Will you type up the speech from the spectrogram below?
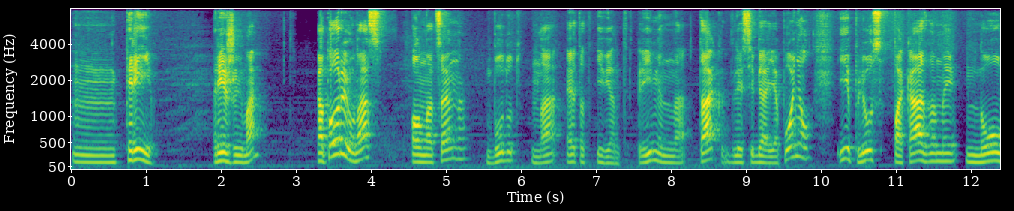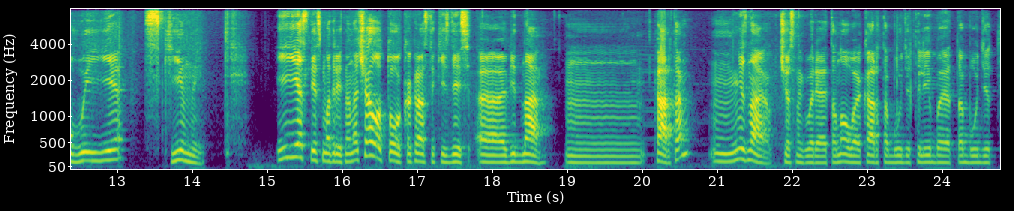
три режима, которые у нас полноценно будут на этот ивент. Именно так для себя я понял. И плюс показаны новые скины. И если смотреть на начало, то как раз таки здесь э, видна карта. Не знаю, честно говоря, это новая карта будет, либо это будет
